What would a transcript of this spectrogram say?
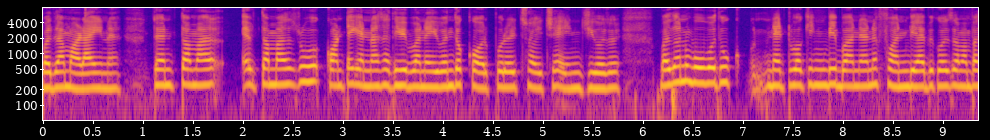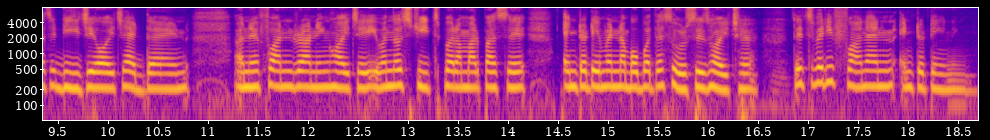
બધા મળાઈને. તો તમાર તમારું કોન્ટેક્ટ એમના સાથે બી બને ઇવન તો કોર્પોરેટ્સ હોય છે એનજીઓ હોય બધાનું બહુ બધું નેટવર્કિંગ બી બને અને ફન બી આ બિકોઝ અમારી પાસે ડીજે હોય છે એટ ધ એન્ડ અને ફન રનિંગ હોય છે. ઇવન તો સ્ટ્રીટ્સ પર અમારી પાસે એન્ટરટેનમેન્ટના બહુ બધા સોર્સિસ હોય છે. તો it's very fun and entertaining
